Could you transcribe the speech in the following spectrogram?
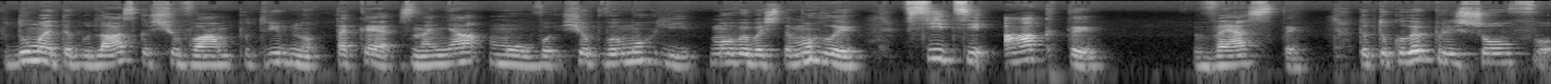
подумайте, будь ласка, що вам потрібно таке знання мови, щоб ви могли, ну, вибачте, могли всі ці акти вести. Тобто, коли прийшов е,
